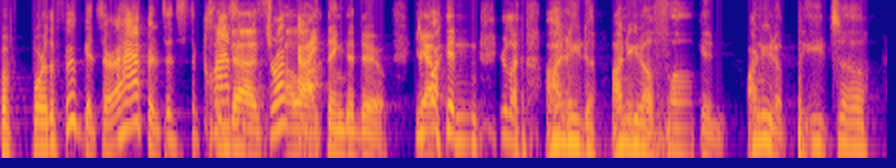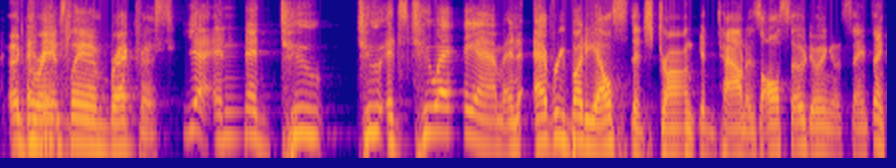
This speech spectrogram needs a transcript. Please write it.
before the food gets there. It happens. It's the classic does, drunk guy thing to do. You Yep. fucking, you're like, I need a, I need a fucking, I need a pizza. A then- grand slam breakfast. Yeah, and then two two it's 2 a.m. and everybody else that's drunk in town is also doing the same thing.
